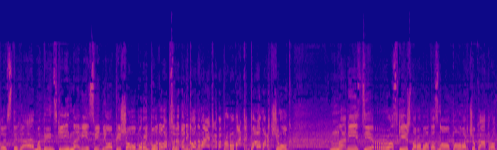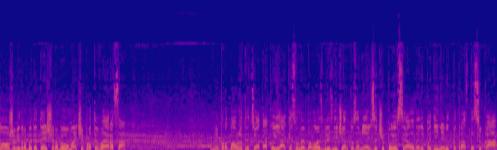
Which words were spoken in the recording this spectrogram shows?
Той встигає. Мединський. Навіс від нього пішов у боротьбу. Тут абсолютно нікого немає. Треба пробивати. Паламарчук. На місці розкішна робота знову Паламарчука. Продовжує він робити те, що робив у матчі проти Вереса. Не продовжити цю атаку якісно не вдалося. Близніченко за м'яч зачепився, але далі падіння від Петра Стасюка.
